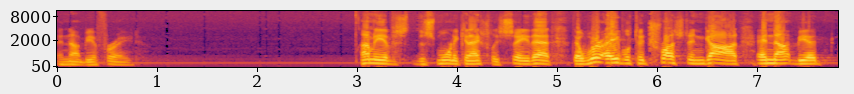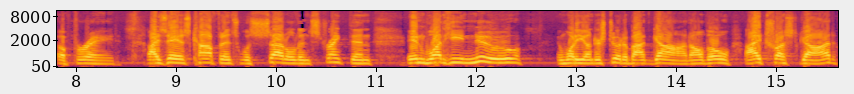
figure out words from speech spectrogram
and not be afraid. How many of us this morning can actually say that? That we're able to trust in God and not be afraid. Isaiah's confidence was settled and strengthened in what he knew and what he understood about God. Although I trust God,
